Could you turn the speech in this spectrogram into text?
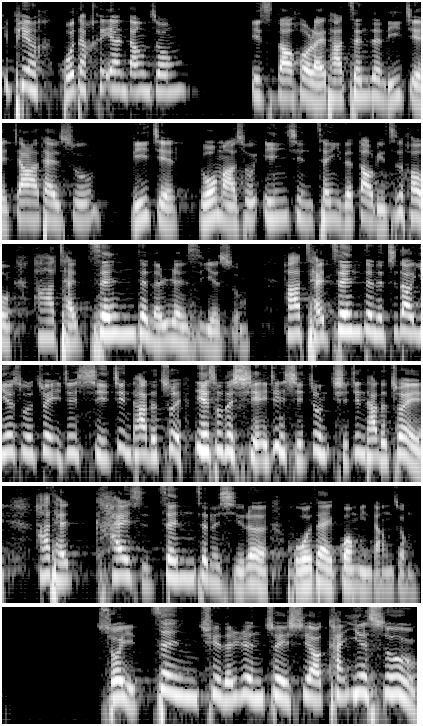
一片活在黑暗当中。一直到后来，他真正理解加拉太书、理解罗马书因信称义的道理之后，他才真正的认识耶稣。他才真正的知道耶稣的罪已经洗净他的罪，耶稣的血已经洗净洗净他的罪，他才开始真正的喜乐，活在光明当中。所以，正确的认罪是要看耶稣，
